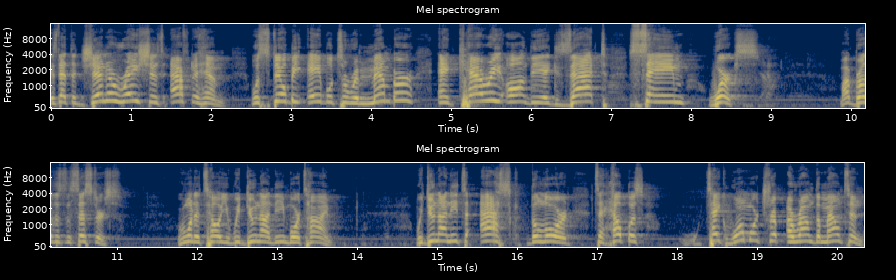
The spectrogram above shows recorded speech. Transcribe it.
is that the generations after him will still be able to remember and carry on the exact same works. My brothers and sisters, we want to tell you we do not need more time. We do not need to ask the Lord to help us take one more trip around the mountain.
